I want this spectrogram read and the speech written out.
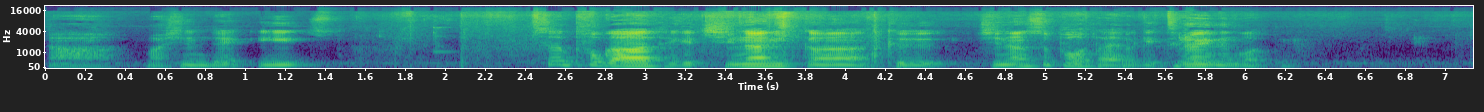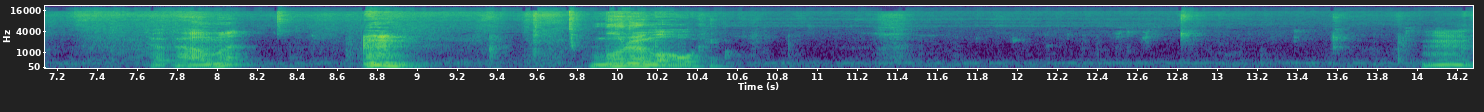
아, 맛있는데? 이 스프가 되게 진하니까 그 진한 스프가 다 여기 들어있는 것 같아요. 자, 다음은 물을 먹어볼게요. 음.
